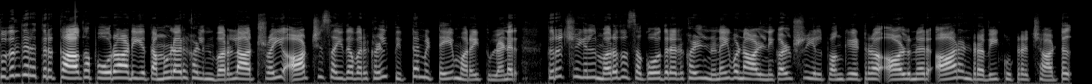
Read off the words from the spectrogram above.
சுதந்திரத்திற்காக போராடிய தமிழர்களின் வரலாற்றை ஆட்சி செய்தவர்கள் திட்டமிட்டே மறைத்துள்ளனர். திருச்சியில் மருது சகோதரர்கள் நினைவு நாள் நிகழ்ச்சியில் பங்கேற்ற ஆளுநர் ஆர். என். ரவி குற்றச்சாட்டு.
